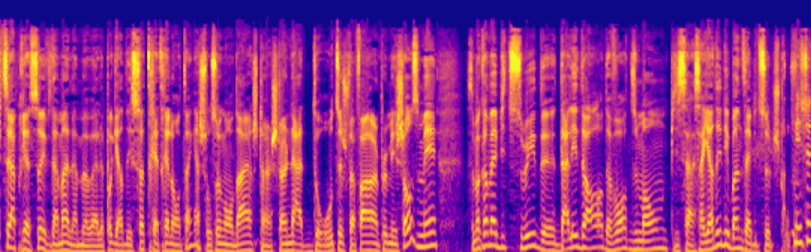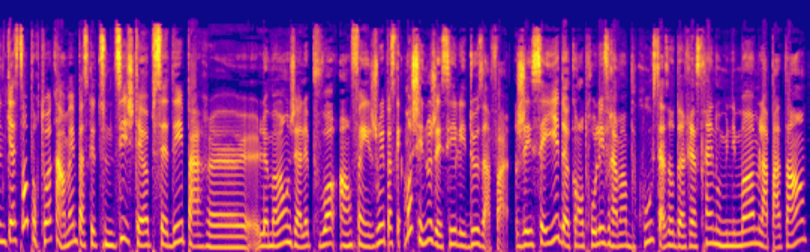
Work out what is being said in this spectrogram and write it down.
tu sais, après ça, évidemment, elle a, elle a pas gardé ça très, très longtemps. Quand je suis au secondaire, j'étais un, j'étais un ado, tu sais, je fais faire un peu mes choses, mais ça m'a comme habitué de- d'aller dehors, de voir du monde, puis ça, ça a gardé des bonnes habitudes, je trouve. Mais j'ai une question pour toi quand même parce que tu me dis j'étais obsédée par euh, le moment où j'allais pouvoir enfin jouer parce que moi chez nous j'ai essayé les deux affaires. J'ai essayé de contrôler vraiment beaucoup, c'est-à-dire de restreindre au minimum la patente.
